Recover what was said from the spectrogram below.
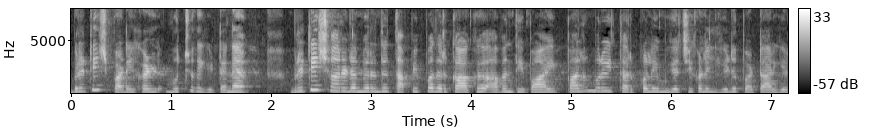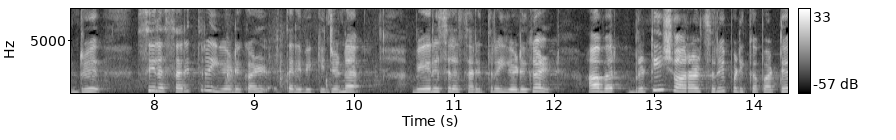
பிரிட்டிஷ் படைகள் முற்றுகையிட்டன. பிரிட்டிஷாரிடமிருந்து தப்பிப்பதற்காக அவந்திபாய் பலமுறை தற்கொலை முயற்சிகளில் ஈடுபட்டார் என்று சில சரித்திர ஏடுகள் தெரிவிக்கின்றன. வேறு சில சரித்திர ஏடுகள் அவர் பிரிட்டிஷாரால் சிறைப்பிடிக்கப்பட்டு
